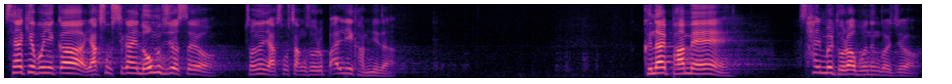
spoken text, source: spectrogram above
생각해 보니까 약속 시간이 너무 늦었어요. 저는 약속 장소로 빨리 갑니다. 그날 밤에 삶을 돌아보는 거죠.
